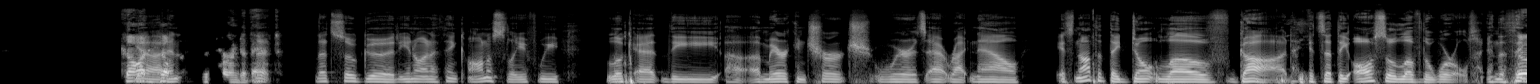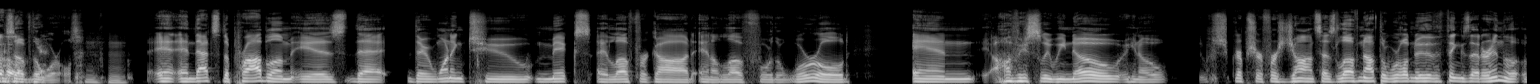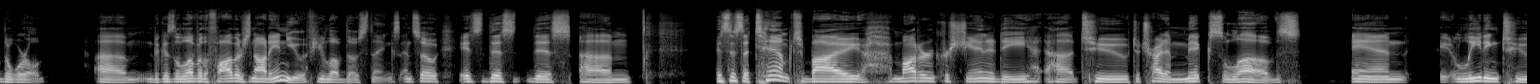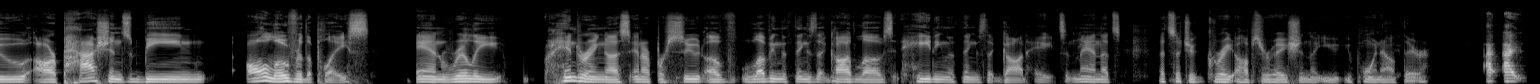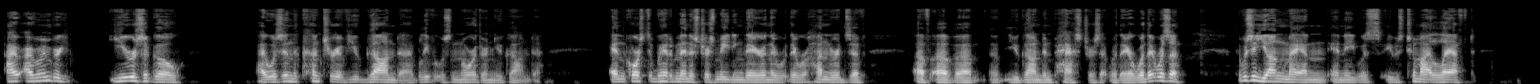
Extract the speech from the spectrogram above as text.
God yeah, help return to that. that. That's so good. You know, and I think honestly, if we look at the uh, American church where it's at right now, it's not that they don't love God, it's that they also love the world and the things oh, of the yeah. world. Mm-hmm. And, and that's the problem is that they're wanting to mix a love for God and a love for the world. And obviously, we know, you know, scripture, First John says, Love not the world, neither the things that are in the, the world. Um, because the love of the Father is not in you if you love those things. And so it's this, this, um, it's this attempt by modern Christianity uh, to to try to mix loves and leading to our passions being all over the place and really hindering us in our pursuit of loving the things that God loves and hating the things that God hates. And man, that's that's such a great observation that you you point out there. I I, I remember years ago, I was in the country of Uganda. I believe it was northern Uganda and of course, we had a ministers meeting there, and there were there were hundreds of of, of, uh, of Ugandan pastors that were there. Well, there was a there was a young man, and he was he was to my left,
